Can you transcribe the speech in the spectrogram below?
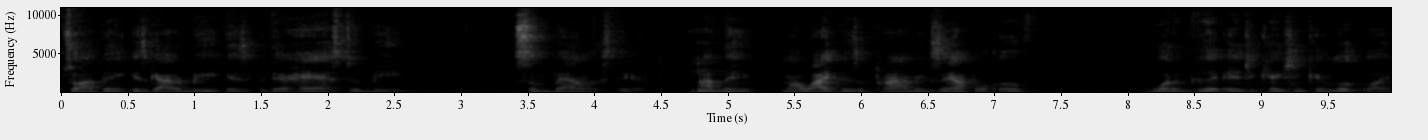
so I think it's got to be. Is there has to be some balance there. I think my wife is a prime example of what a good education can look like.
